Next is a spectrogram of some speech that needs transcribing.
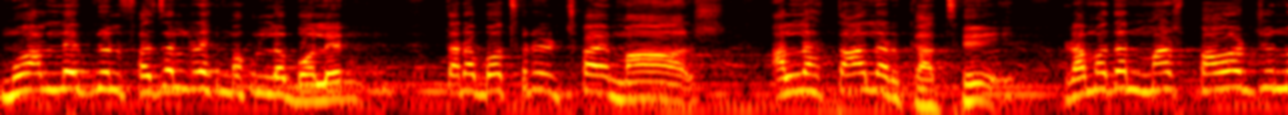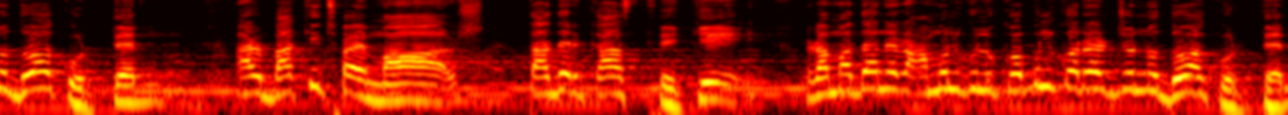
মুআল্লা ইবনুল ফাজল রহমাহুল্লাহ বলেন, তারা বছরের ছয় মাস আল্লাহ তাআলার কাছে রমাদান মাস পাওয়ার জন্য দোয়া করতেন আর বাকি ছয় মাস তাদের কাছ থেকে রমাদানের আমলগুলো কবুল করার জন্য দোয়া করতেন।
